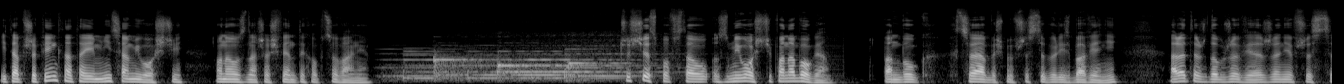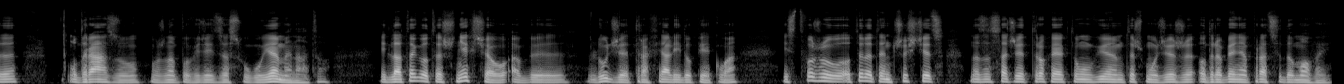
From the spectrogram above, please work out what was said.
I ta przepiękna tajemnica miłości, ona oznacza świętych obcowanie. Czyściec powstał z miłości Pana Boga. Pan Bóg chce, abyśmy wszyscy byli zbawieni, ale też dobrze wie, że nie wszyscy od razu, można powiedzieć, zasługujemy na to. I dlatego też nie chciał, aby ludzie trafiali do piekła i stworzył o tyle ten czyściec na zasadzie trochę, jak to mówiłem też młodzieży, odrabiania pracy domowej.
